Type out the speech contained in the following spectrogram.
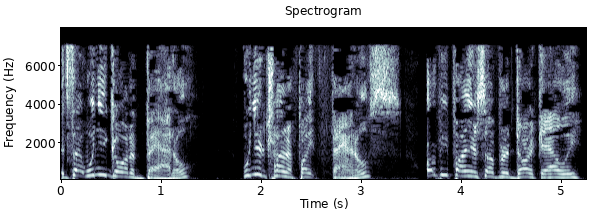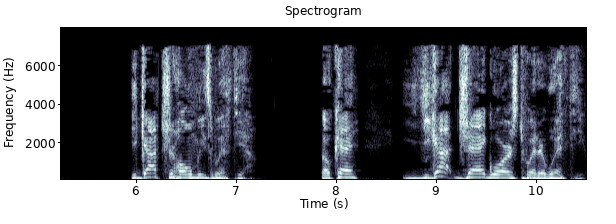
It's that when you go into battle, when you're trying to fight Thanos, or if you find yourself in a dark alley, you got your homies with you. Okay? You got Jaguars Twitter with you.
